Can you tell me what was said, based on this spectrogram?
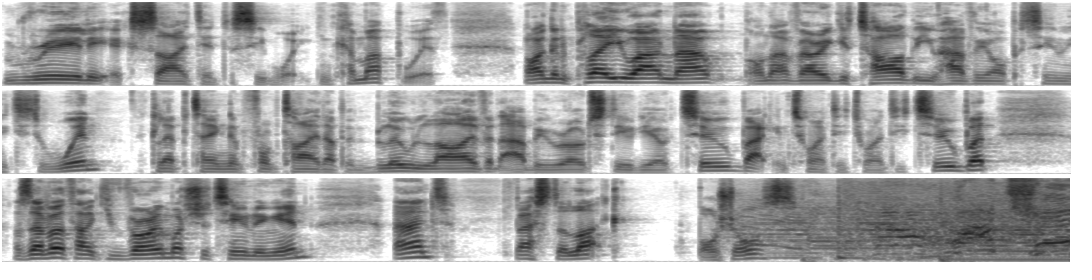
I'm really excited to see what you can come up with. Now, I'm going to play you out now on that very guitar that you have the opportunity to win. A clip from Tied Up in Blue live at Abbey Road Studio 2 back in 2022. But as ever, thank you very much for tuning in and best of luck. Bonne chance.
